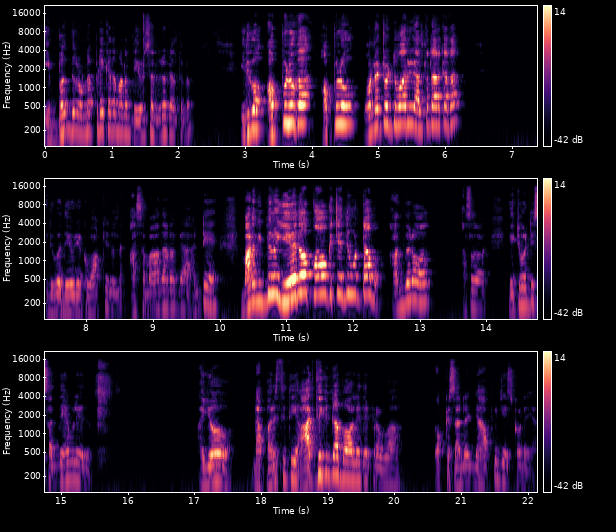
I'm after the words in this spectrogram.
ఇబ్బందులు ఉన్నప్పుడే కదా మనం దేవుడి సన్నిధిలోకి వెళ్తున్నాం. ఇదిగో అప్పులుగా అప్పులు ఉన్నటువంటి వారు వెళ్తున్నారు కదా. ఇదిగో దేవుడి యొక్క వాక్యం అసమాధానంగా అంటే మనం ఇందులో ఏదో కోవకు చెంది ఉంటాము. అందులో అసలు ఎటువంటి సందేహం లేదు. అయ్యో నా పరిస్థితి ఆర్థికంగా బాగోలేదే ప్రభా ఒక్కసారి జ్ఞాపకం చేసుకోండి అయ్యా.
